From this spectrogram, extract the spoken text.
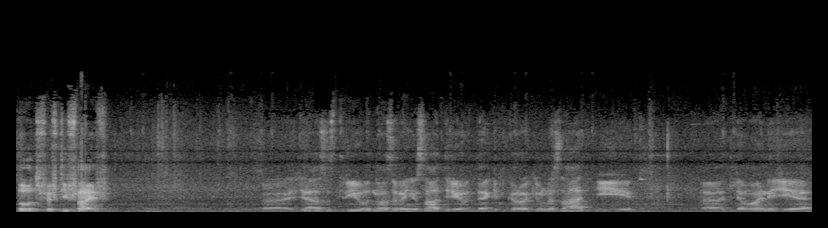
Road 55. Е, Я зустрів одного з організаторів декілька років назад, і е, для мене є е,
